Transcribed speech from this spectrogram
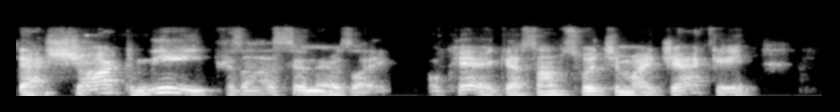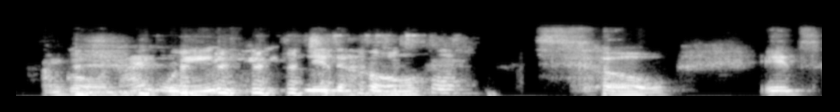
that shocked me because I was sitting there, I was like, okay, I guess I'm switching my jacket. I'm going Nightwing, you know. So it's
